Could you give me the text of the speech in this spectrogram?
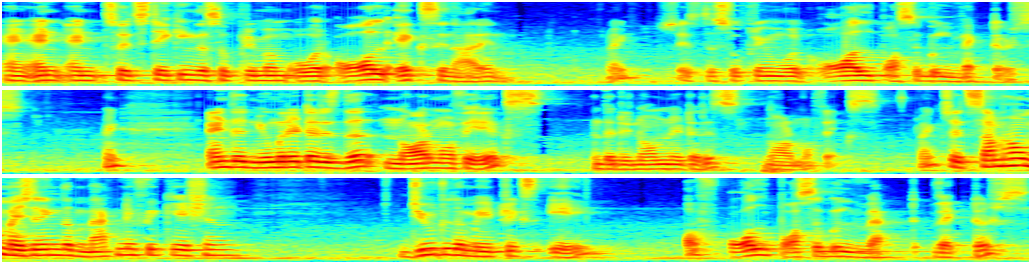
And and, and so it's taking the supremum over all x in rn right? So it's the supremum over all possible vectors right? And the numerator is the norm of ax and the denominator is norm of x right? So it's somehow measuring the magnification due to the matrix A of all possible vect vectors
